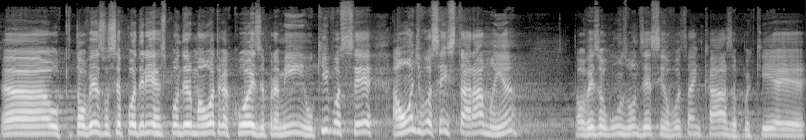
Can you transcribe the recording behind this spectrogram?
Uh, o que, talvez você poderia responder uma outra coisa para mim. O que você, aonde você estará amanhã? Talvez alguns vão dizer assim, eu vou estar em casa porque é,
